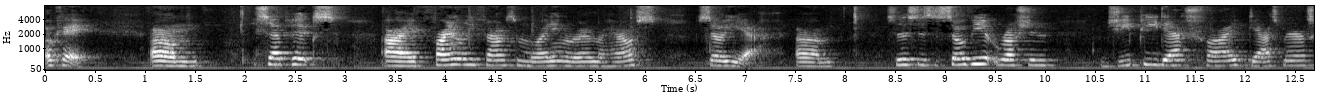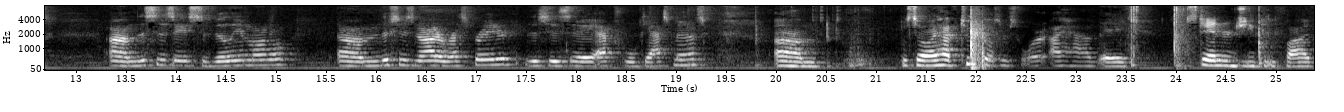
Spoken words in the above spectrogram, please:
Okay. Um, Sepix, I finally found some lighting around my house. So yeah. Um, so this is the Soviet Russian GP-5 gas mask. Um, this is a civilian model. Um, this is not a respirator. This is a actual gas mask. Um, so I have two filters for it. I have a standard GP5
